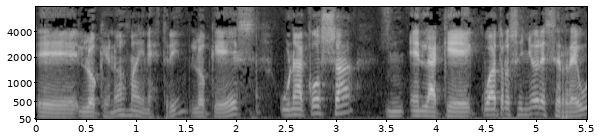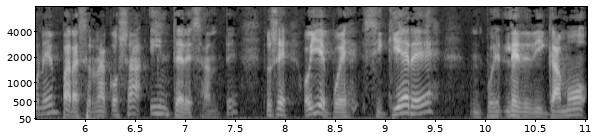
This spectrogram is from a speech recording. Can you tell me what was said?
eh, lo que no es mainstream, lo que es una cosa en la que cuatro señores se reúnen para hacer una cosa interesante. Entonces, oye, pues si quieres, pues le dedicamos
